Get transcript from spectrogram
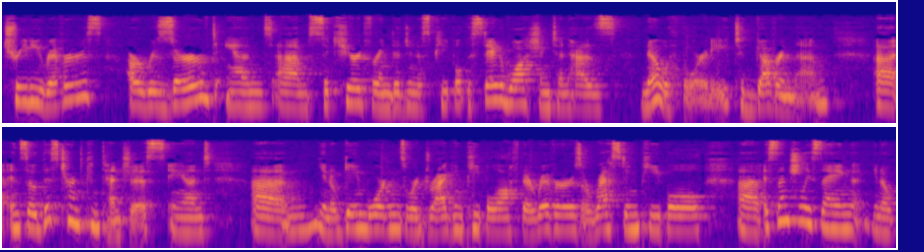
treaty rivers are reserved and um, secured for indigenous people. The state of Washington has no authority to govern them. Uh, and so this turned contentious and um, you know, game wardens were dragging people off their rivers, arresting people, uh, essentially saying, you know,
